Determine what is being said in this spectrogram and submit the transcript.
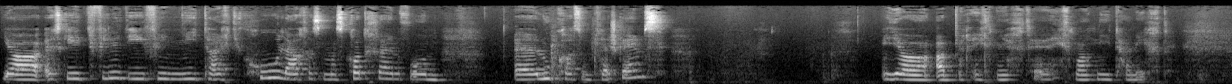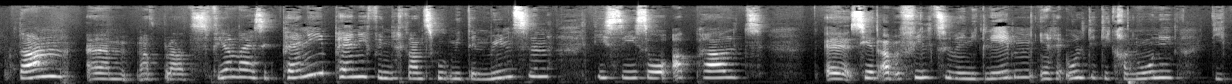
Ja, es gibt viele, die finden Nita richtig cool, auch das Maskottchen von äh, Lukas und Clash Games. Ja, aber ich nicht. Äh, ich mag Nita nicht. Dann ähm, auf Platz 34 Penny. Penny finde ich ganz gut mit den Münzen, die sie so abprallt. Äh, sie hat aber viel zu wenig Leben. Ihre Ulti, die Kanone, die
